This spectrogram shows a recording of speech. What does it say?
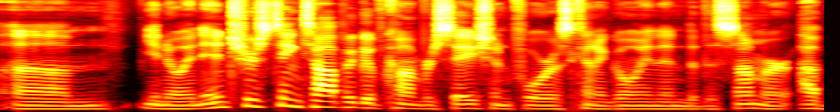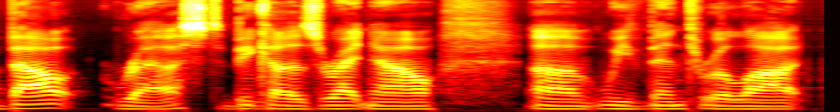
um, you know, an interesting topic of conversation for us kind of going into the summer about rest because right now uh, we've been through a lot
